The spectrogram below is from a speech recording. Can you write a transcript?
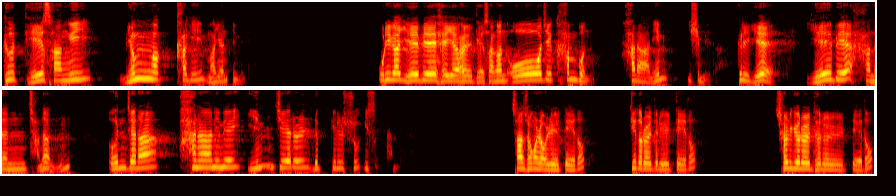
그 대상이 명확하기 마련입니다. 우리가 예배해야 할 대상은 오직 한 분, 하나님이십니다. 그러기에 예배하는 자는 언제나 하나님의 임재를 느낄 수 있어야 합니다. 찬송을 올릴 때에도, 기도를 드릴 때에도, 설교를 들을 때에도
